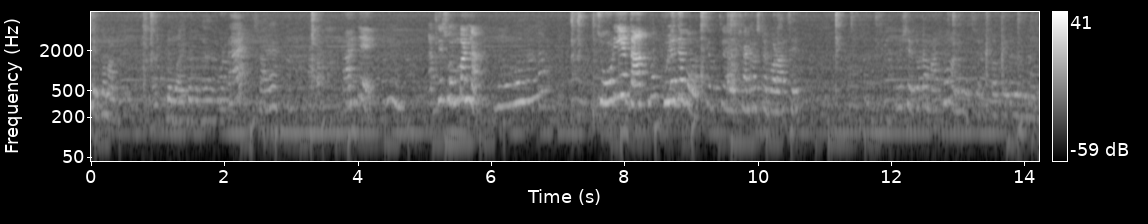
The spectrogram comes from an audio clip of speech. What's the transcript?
সেদ্ধ মাখবো কোথায় বাড়িতে আজকে সোমবার না? চড়িয়ে দাঁত মুখ খুলে দেবো। হচ্ছে সাড়ে পাঁচটা পর আছে। সেদ্ধটা মাখো আমি হচ্ছে তরকারিটা নামিয়ে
